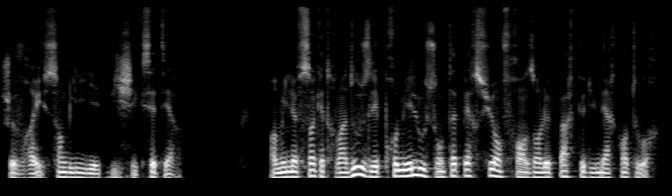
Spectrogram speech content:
chevreuils, sangliers, biches, etc. En 1992, les premiers loups sont aperçus en France dans le parc du Mercantour.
